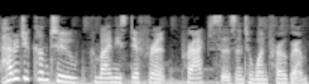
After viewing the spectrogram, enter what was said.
How did you come to combine these different practices into one program?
